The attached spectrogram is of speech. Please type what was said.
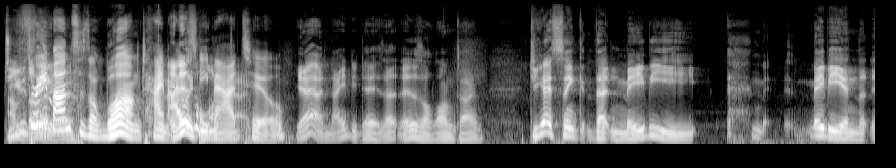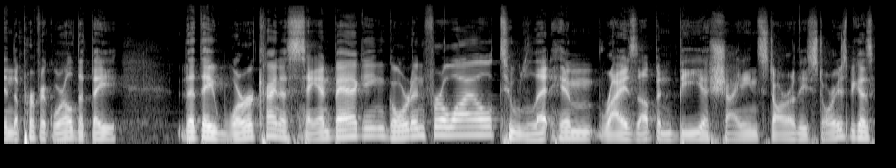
Do you three months is a long time. It I would be mad time. too. Yeah, 90 days. That is a long time. Do you guys think that maybe maybe in the in the perfect world that they that they were kind of sandbagging Gordon for a while to let him rise up and be a shining star of these stories because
